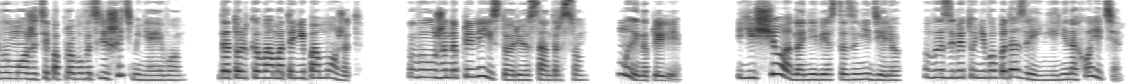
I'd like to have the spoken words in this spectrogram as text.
Вы можете попробовать лишить меня его. Да только вам это не поможет. Вы уже наплели историю Сандерсу. Мы наплели. Еще одна невеста за неделю вызовет у него подозрение, не находите?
